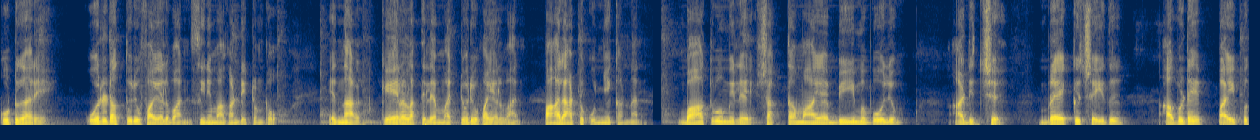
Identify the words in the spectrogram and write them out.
കൂട്ടുകാരെ ഒരിടത്തൊരു ഫയൽവാൻ സിനിമ കണ്ടിട്ടുണ്ടോ? എന്നാൽ കേരളത്തിലെ മറ്റൊരു ഫയൽവാൻ പാലാട്ട് കുഞ്ഞിക്കണ്ണൻ. ബാത്റൂമിലെ ശക്തമായ ബീം പോലും അടിച്ച് ബ്രേക്ക് ചെയ്ത് അവിടെ പൈപ്പ്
